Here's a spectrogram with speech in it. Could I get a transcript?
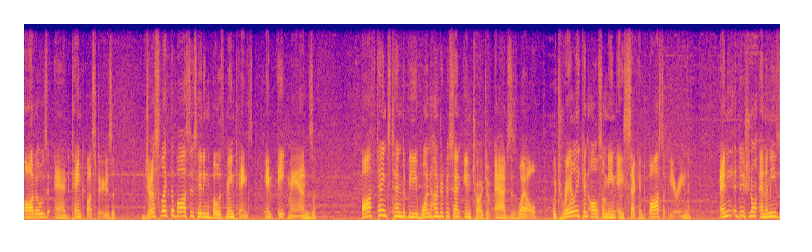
autos and tank busters, just like the bosses hitting both main tanks in 8 mans. Off tanks tend to be 100% in charge of ads as well, which rarely can also mean a second boss appearing. Any additional enemies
